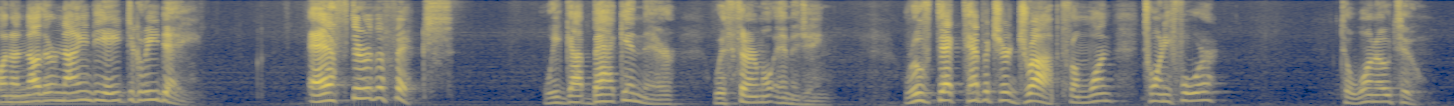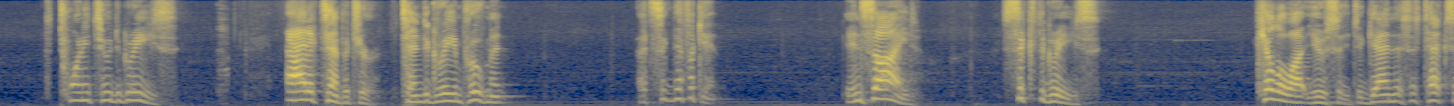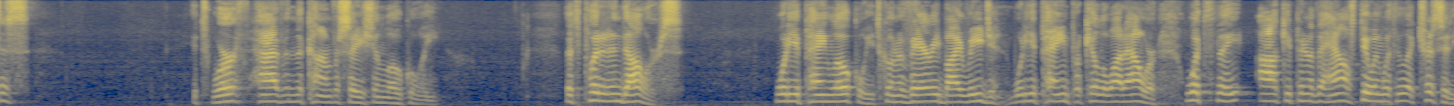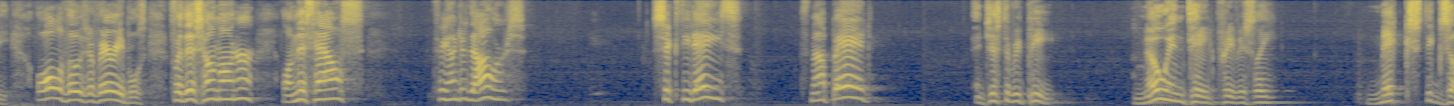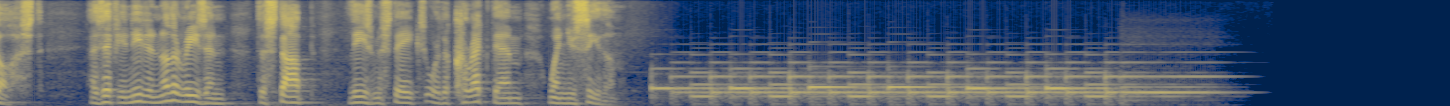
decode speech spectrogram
on another 98 degree day, after the fix, we got back in there with thermal imaging. Roof deck temperature dropped from 124 to 102 to 22 degrees. Attic temperature, 10 degree improvement. That's significant. Inside, 6 degrees. Kilowatt usage, again, this is Texas. It's worth having the conversation locally. Let's put it in dollars. What are you paying locally? It's going to vary by region. What are you paying per kilowatt hour? What's the occupant of the house doing with electricity? All of those are variables. For this homeowner on this house, $300. 60 days. It's not bad. And just to repeat, no intake previously, mixed exhaust, as if you need another reason to stop these mistakes or to correct them when you see them.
